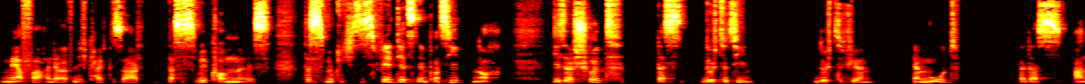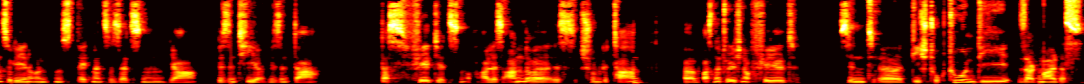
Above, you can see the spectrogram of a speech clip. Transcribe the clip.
mehrfach in der Öffentlichkeit gesagt, dass es willkommen ist, dass es möglich ist. Es fehlt jetzt im Prinzip noch dieser Schritt, das durchzuziehen, durchzuführen der Mut, äh, das anzugehen und ein Statement zu setzen, ja, wir sind hier, wir sind da. Das fehlt jetzt noch. Alles andere ist schon getan. Äh, was natürlich noch fehlt, sind äh, die Strukturen, die, sag mal, das,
